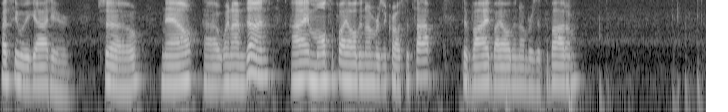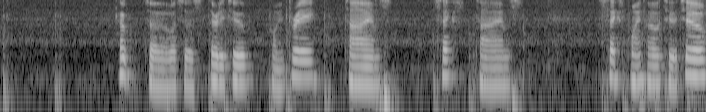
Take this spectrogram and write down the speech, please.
Let's see what we got here. So now uh, when I'm done, I multiply all the numbers across the top, divide by all the numbers at the bottom. Oh, so what's this? 32.3 times 6 times 6.022.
